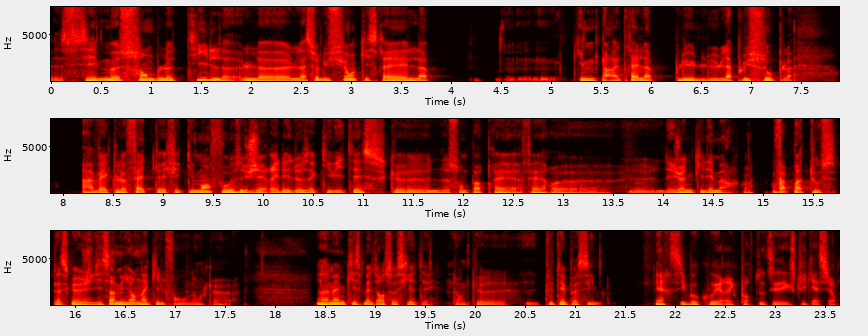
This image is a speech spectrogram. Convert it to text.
c'est, me semble-t-il, la solution qui serait la qui me paraîtrait la plus, la plus souple, avec le fait qu'effectivement, il faut gérer les deux activités, ce que ne sont pas prêts à faire euh, euh, des jeunes qui démarrent. Quoi. Enfin, pas tous, parce que je dis ça, mais il y en a qui le font. Donc, euh, il y en a même qui se mettent en société. Donc, tout est possible. Merci beaucoup, Eric, pour toutes ces explications.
